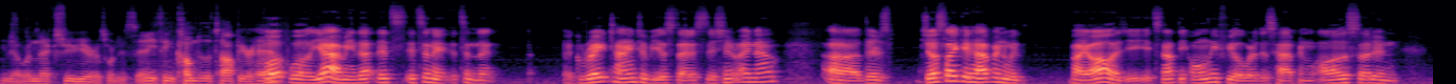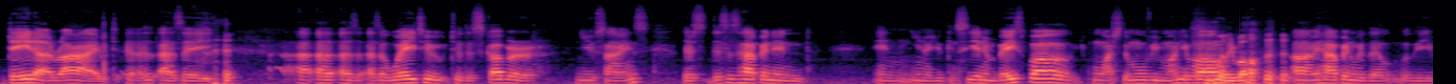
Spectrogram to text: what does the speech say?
You know, in the next few years, what is anything come to the top of your head? Well, well, yeah. I mean, that it's it's an it's an, a great time to be a statistician right now. There's just like it happened with biology. It's not the only field where this happened. All of a sudden, data arrived as, as a, a, as, as a way to, to discover new science. There's this has happened in in you know you can see it in baseball. You can watch the movie Moneyball. Moneyball. Um, it happened with the with the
